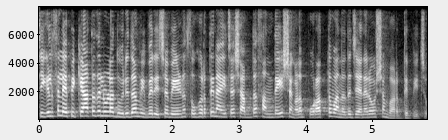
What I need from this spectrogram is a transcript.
ചികിത്സ ലഭിക്കാത്തതിലുള്ള ദുരിതം വിവരിച്ച് വേണു സുഹൃത്തിനയച്ച ശബ്ദ സന്ദേശങ്ങളും പുറത്തു വന്നത് ജനരോഷം വർദ്ധിപ്പിച്ചു.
